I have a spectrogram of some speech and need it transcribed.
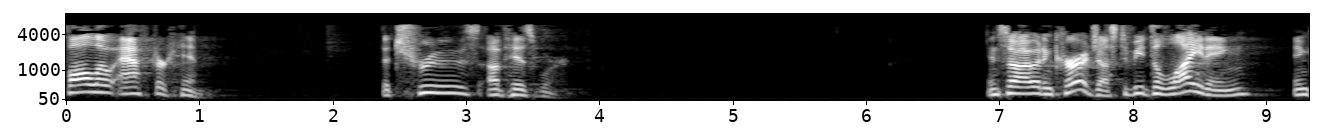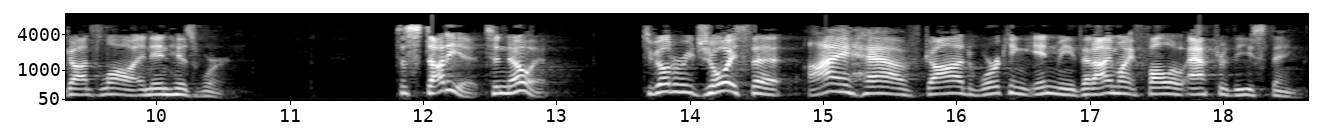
follow after him, the truths of His Word. And so I would encourage us to be delighting in God's law and in His Word, to study it, to know it, to be able to rejoice that I have God working in me that I might follow after these things,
